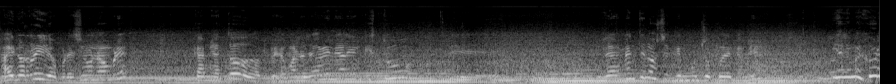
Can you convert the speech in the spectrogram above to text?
Jairo Río, por decir un nombre, cambia todo, pero cuando ya viene alguien que estuvo, eh, realmente no sé qué mucho puede cambiar. Y a lo mejor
